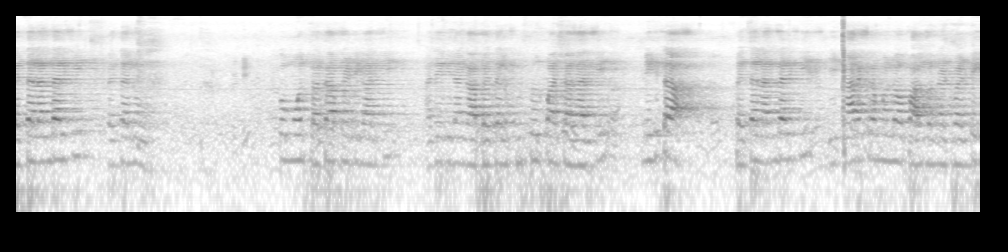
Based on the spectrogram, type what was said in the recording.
పెద్దలందరికీ పెద్దలు కొమ్మూరు ప్రతాప్ రెడ్డి గారికి అదేవిధంగా పెద్దలు కుస్తూర్ పాషా గారికి మిగతా పెద్దలందరికీ ఈ కార్యక్రమంలో పాల్గొన్నటువంటి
